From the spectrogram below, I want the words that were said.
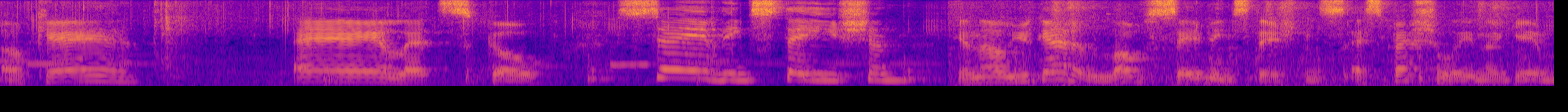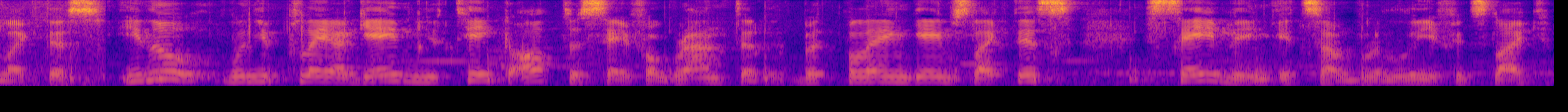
Okay. Hey, let's go. Saving station. You know, you gotta love saving stations, especially in a game like this. You know, when you play a game, you take autosave for granted. But playing games like this, saving, it's a relief. It's like...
